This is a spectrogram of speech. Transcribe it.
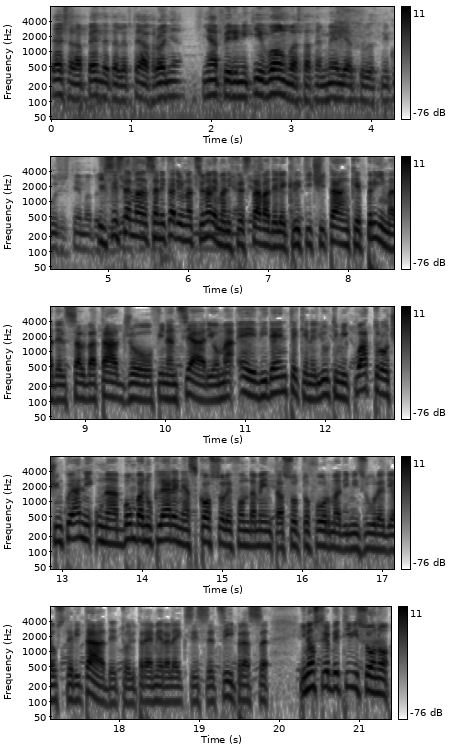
4-5 τελευταία χρόνια il sistema sanitario nazionale manifestava delle criticità anche prima del salvataggio finanziario, ma è evidente che negli ultimi 4 o 5 anni una bomba nucleare ne ha scosso le fondamenta sotto forma di misure di austerità, ha detto il premier Alexis Tsipras. I nostri obiettivi sono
